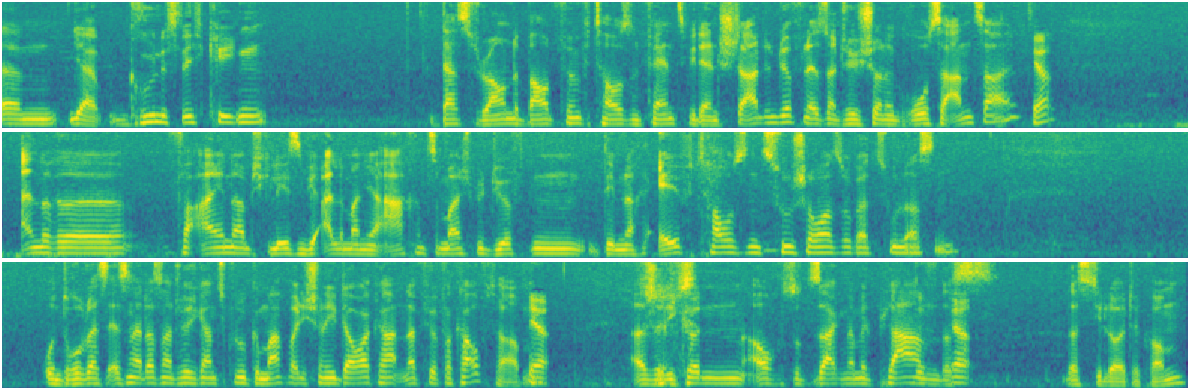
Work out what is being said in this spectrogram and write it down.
ähm, ja, grünes Licht kriegen, dass roundabout 5000 Fans wieder ins Stadion dürfen. Das ist natürlich schon eine große Anzahl. Ja. Andere Vereine, habe ich gelesen, wie Alemannia Aachen zum Beispiel, dürften demnach 11.000 Zuschauer sogar zulassen. Und Rot-Weiß Essen hat das natürlich ganz klug gemacht, weil die schon die Dauerkarten dafür verkauft haben. Ja. Also die Stimmt. können auch sozusagen damit planen, Ja. dass, dass die Leute kommen.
